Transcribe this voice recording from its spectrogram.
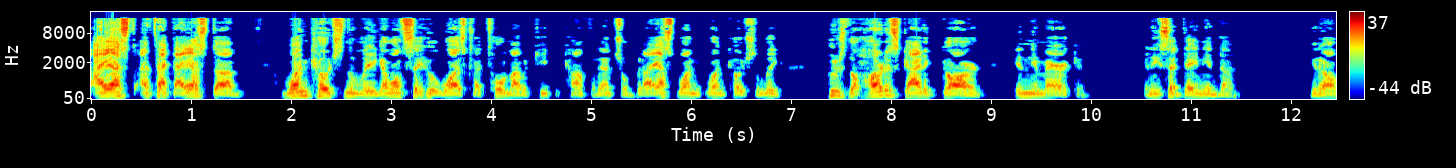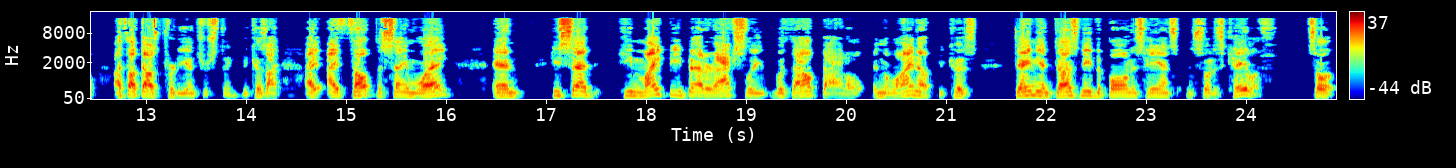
I asked, in fact, I asked, um, one coach in the league. I won't say who it was because I told him I would keep it confidential, but I asked one, one coach in the league, who's the hardest guy to guard in the American? And he said Damian Dunn. You know, I thought that was pretty interesting because I, I, I felt the same way. And he said he might be better actually without battle in the lineup because Damian does need the ball in his hands and so does Khalif. So it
